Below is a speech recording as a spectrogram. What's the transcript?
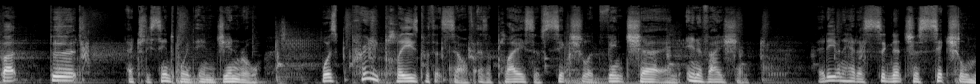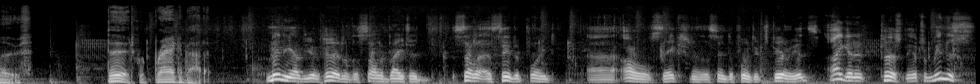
But Bert, actually Centrepoint in general, was pretty pleased with itself as a place of sexual adventure and innovation. It even had a signature sexual move. Bert would brag about it. Many of you have heard of the celebrated Centrepoint uh, oral section of the Centrepoint experience. I get it personally a tremendous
